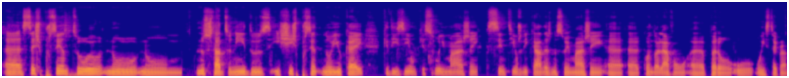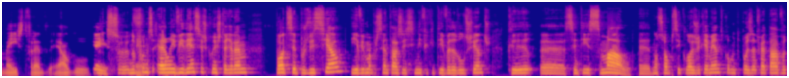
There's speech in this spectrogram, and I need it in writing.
uh, 6% no, no, nos Estados Unidos e X% no UK, que diziam que a sua imagem, que se sentiam prejudicadas na sua imagem uh, quando olhavam para o, o, Instagram. É isto, Fred? É algo. É isso. No é. fundo, eram evidências que o Instagram pode ser prejudicial e havia uma porcentagem significativa de adolescentes que uh, sentia-se mal, uh, não só psicologicamente, como depois afetava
